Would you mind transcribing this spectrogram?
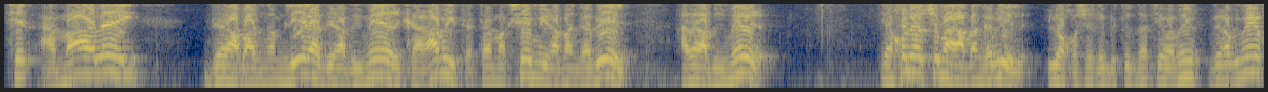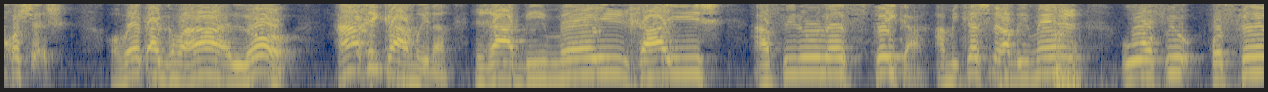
כן, אמר לי, דרבן גמליאל עד רבי מאיר, קרמית, אתה מקשה מרבן גמליאל על רבי מאיר, יכול להיות שמה, רבן גמליאל לא חושש לביטול נתת יבמים, ורבי מאיר חושש. אומרת הגמרא, לא, אחי כאמרינן, רבי מאיר חייש אפילו לספיקה. המקרה של רבי מאיר הוא אפילו אוסר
